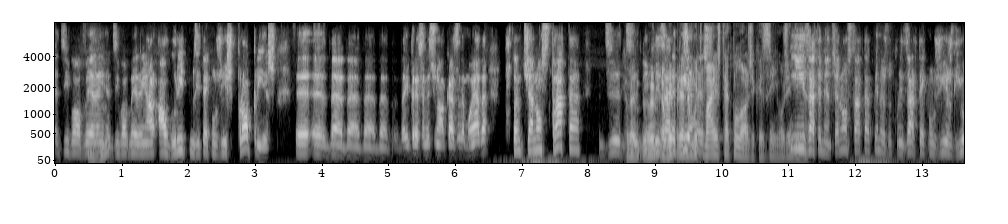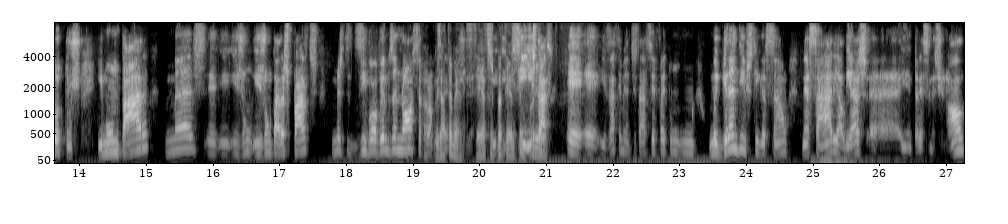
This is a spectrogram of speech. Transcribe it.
a, desenvolverem, uhum. a desenvolverem algoritmos e tecnologias próprias uh, uh, da, da, da, da, Imprensa Nacional Casa da Moeda. Portanto, já não se trata de, de, de utilizar É uma empresa apenas... muito mais tecnológica, sim, hoje em dia. Exatamente, já não se trata apenas de utilizar tecnologias de outros e montar, mas e, e, juntar as partes, mas de desenvolvermos a nossa própria Exatamente, tecnologia. essas patentes. sim, está, é, é, exatamente, está a ser feita um, uma grande investigação nessa área. Aliás, a imprensa nacional,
